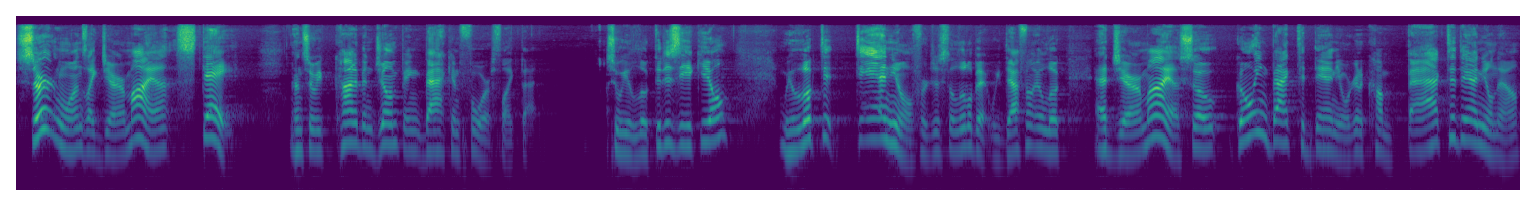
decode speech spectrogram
Certain ones, like Jeremiah, stay. And so we've kind of been jumping back and forth like that. So we looked at Ezekiel. We looked at Daniel for just a little bit. We definitely looked at Jeremiah. So going back to Daniel, we're going to come back to Daniel now.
